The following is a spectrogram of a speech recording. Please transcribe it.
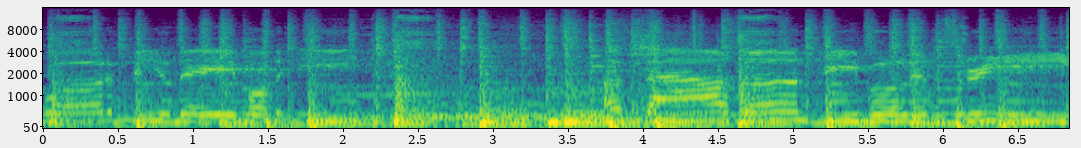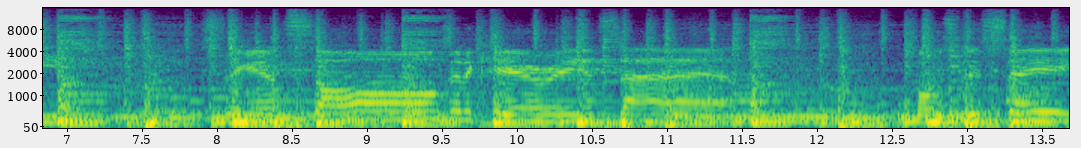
What a field day for the heat. A thousand people in the street, singing songs and a carrying signs. Mostly say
